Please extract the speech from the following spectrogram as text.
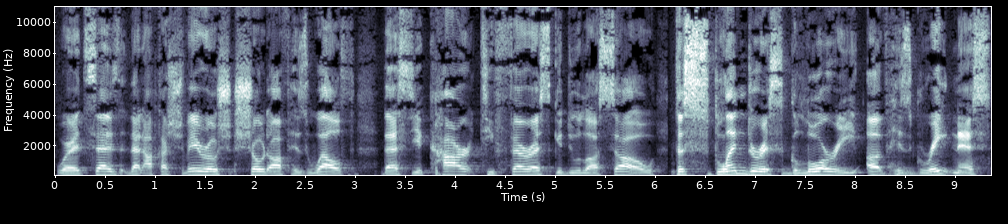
where it says that Achashverosh showed off his wealth, that's Yikar Tiferes Gedulaso, the splendorous glory of his greatness.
